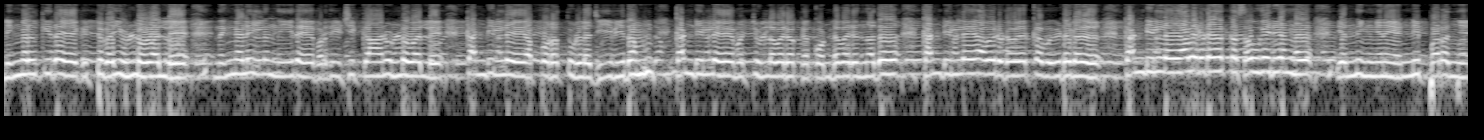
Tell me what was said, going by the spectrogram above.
നിങ്ങൾക്കിതേ കിട്ടുകയുള്ളൂവല്ലേ നിങ്ങളിൽ നിന്ന് ഇതേ പ്രതീക്ഷിക്കാനുള്ളൂവല്ലേ കണ്ടില്ലേ അപ്പുറത്തുള്ള ജീവിതം? കണ്ടില്ലേ മറ്റുള്ളവരൊക്കെ കൊണ്ടുവരുന്നത്? കണ്ടില്ലേ അവരുടെയൊക്കെ വീടുകൾ? കണ്ടില്ലേ അവരുടെയൊക്കെ സൗകര്യങ്ങൾ എന്നിങ്ങനെ എണ്ണിപ്പറഞ്ഞ്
